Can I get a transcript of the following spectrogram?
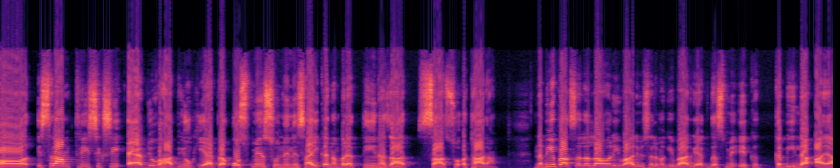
और इस्लाम 360 ऐप जो वहाबियों की ऐप है, उसमें सुन्नी नसाई का नंबर है तीन हज़ार सात सौ अठारह। नबी पाक सल्लल्लाहु अलैहि वसल्लम की बारगाह अकदस में एक कबीला आया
